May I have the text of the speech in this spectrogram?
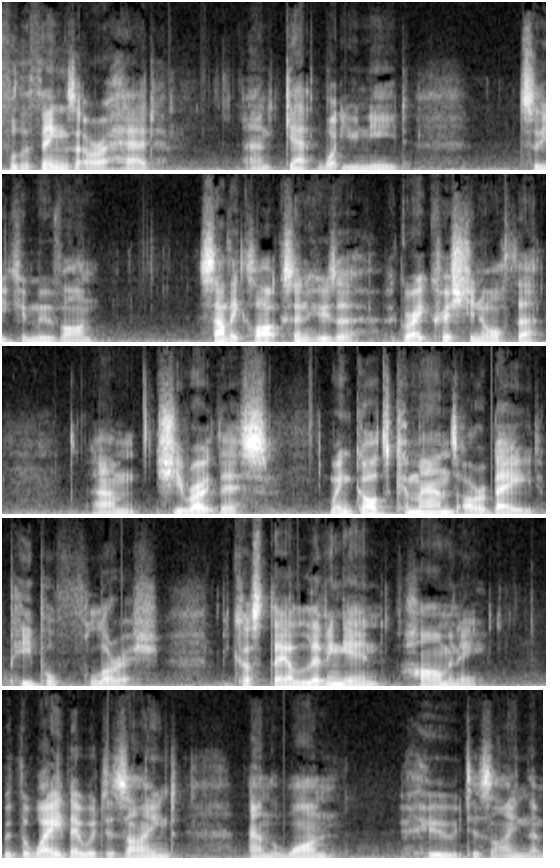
for the things that are ahead and get what you need so that you can move on. Sally Clarkson, who's a, a great Christian author, um, she wrote this When God's commands are obeyed, people flourish because they are living in harmony with the way they were designed and the one who designed them.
